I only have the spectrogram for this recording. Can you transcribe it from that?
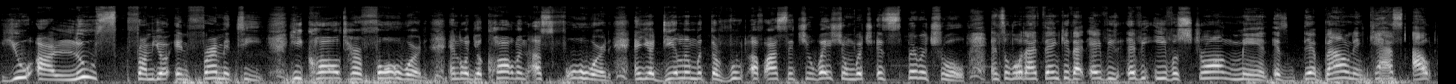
you are loose from your infirmity. He called her forward. And Lord, you're calling us forward and you're dealing with the root of our situation, which is spiritual. And so, Lord, I thank you that every every evil strong man is they're bound and cast out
